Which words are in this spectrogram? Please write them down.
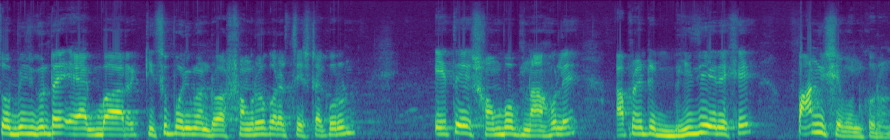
চব্বিশ ঘন্টায় একবার কিছু পরিমাণ রস সংগ্রহ করার চেষ্টা করুন। এতে সম্ভব না হলে আপনারা এটা ভিজিয়ে রেখে পানি সেবন করুন।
